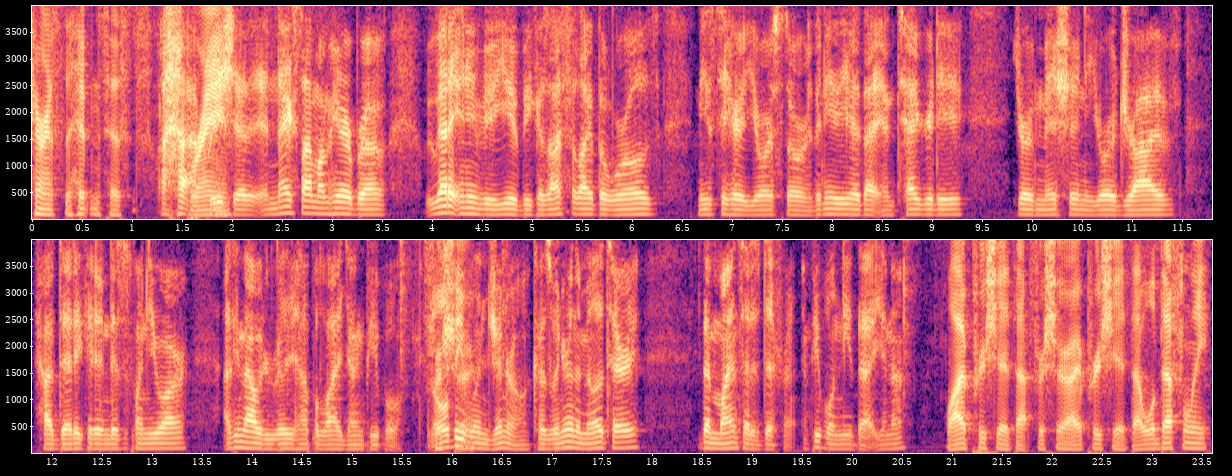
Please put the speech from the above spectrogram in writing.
Terrance the hypnotist's I brain. appreciate it. And next time I'm here, bro, we got to interview you because I feel like the world needs to hear your story. They need to hear that integrity, your mission, your drive, how dedicated and disciplined you are. I think that would really help a lot of young people, For old sure. people in general. Because when you're in the military, the mindset is different, and people need that. You know. Well, I appreciate that for sure. I appreciate that. We'll definitely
